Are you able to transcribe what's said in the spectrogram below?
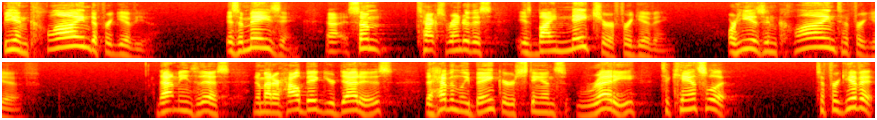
be inclined to forgive you, is amazing. Uh, some texts render this is by nature forgiving, or he is inclined to forgive. That means this no matter how big your debt is, the heavenly banker stands ready to cancel it to forgive it.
